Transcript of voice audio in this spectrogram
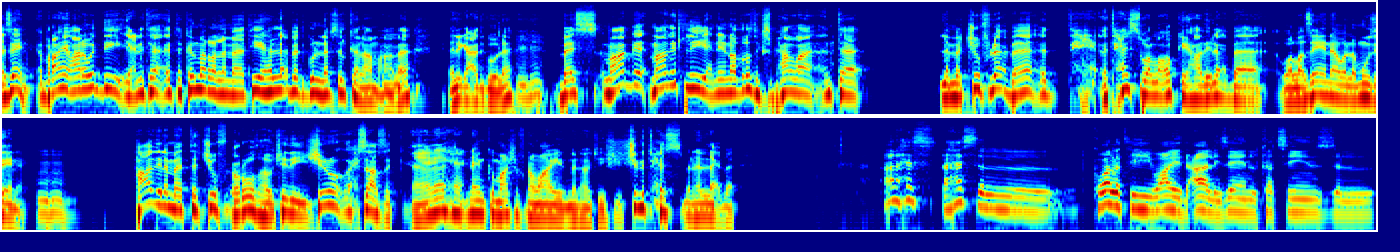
زين إبراهيم أنا ودي يعني أنت كل مرة لما تيجي هاللعبة تقول نفس الكلام مم. هذا اللي قاعد تقوله. بس ما ما قلت لي يعني نظرتك سبحان الله أنت لما تشوف لعبة تح- تحس والله أوكي هذه لعبة والله زينة ولا مو زينة. هذه لما انت تشوف عروضها وكذي شنو إحساسك؟ يعني الحين إحنا يمكن ما شفنا وايد منها وكذي شنو تحس من هاللعبة؟ أنا أحس أحس ال quality وايد عالي زين ال cutscenes ال...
